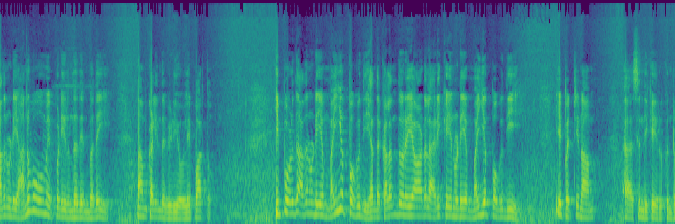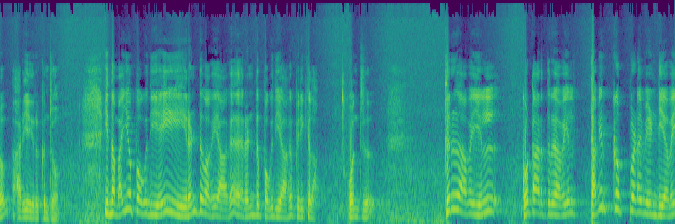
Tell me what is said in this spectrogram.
அதனுடைய அனுபவம் எப்படி இருந்தது என்பதை நாம் கழிந்த வீடியோவிலே பார்த்தோம். இப்பொழுது அதனுடைய மையப்பகுதி அந்த கலந்துரையாடல் அறிக்கையினுடைய மையப்பகுதி பற்றி நாம் சிந்திக்க இருக்கின்றோம் அறிய இருக்கின்றோம். இந்த மையப்பகுதியை ரெண்டு வகையாக ரெண்டு பகுதியாக பிரிக்கலாம். ஒன்று திரு அவையில் கோட்டார் திரு அவையில் தவிர்க்கப்பட வேண்டியவை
